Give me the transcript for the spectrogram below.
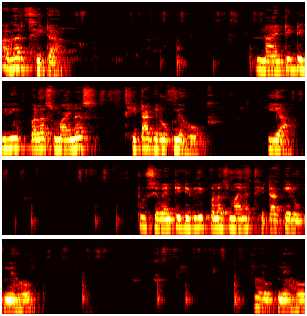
अगर theta 90 degree plus minus theta के रूप में हो, या 270 डिग्री प्लस माइनस थीटा के रूप में हो, रूप में हो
